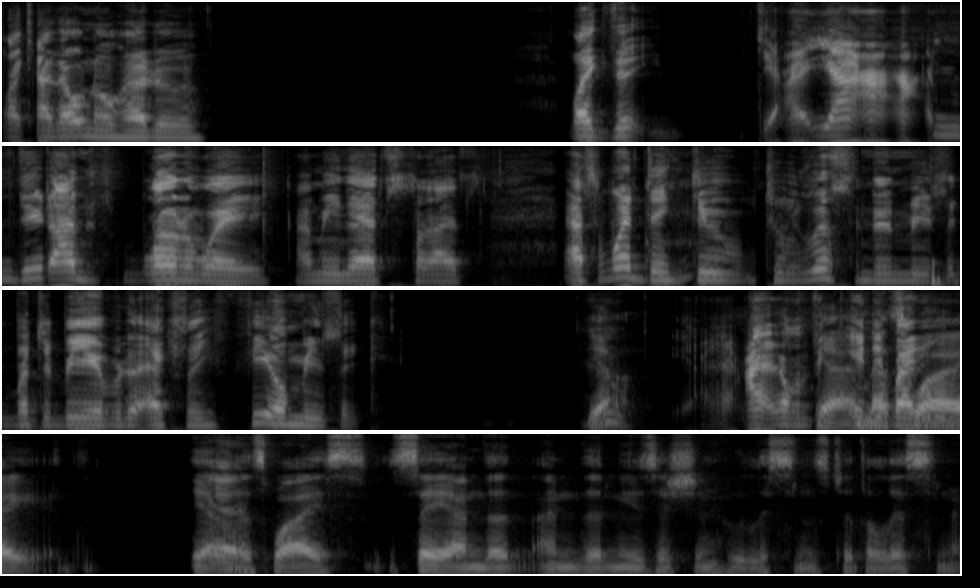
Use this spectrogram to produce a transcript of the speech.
like I don't know how to like the yeah yeah I, dude I'm just blown away. I mean that's that's that's one thing to to listen to music, but to be able to actually feel music. yeah I don't think yeah anybody. that's why yeah, Yeah. that's why I say i'm the i'm the musician who listens to the listener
